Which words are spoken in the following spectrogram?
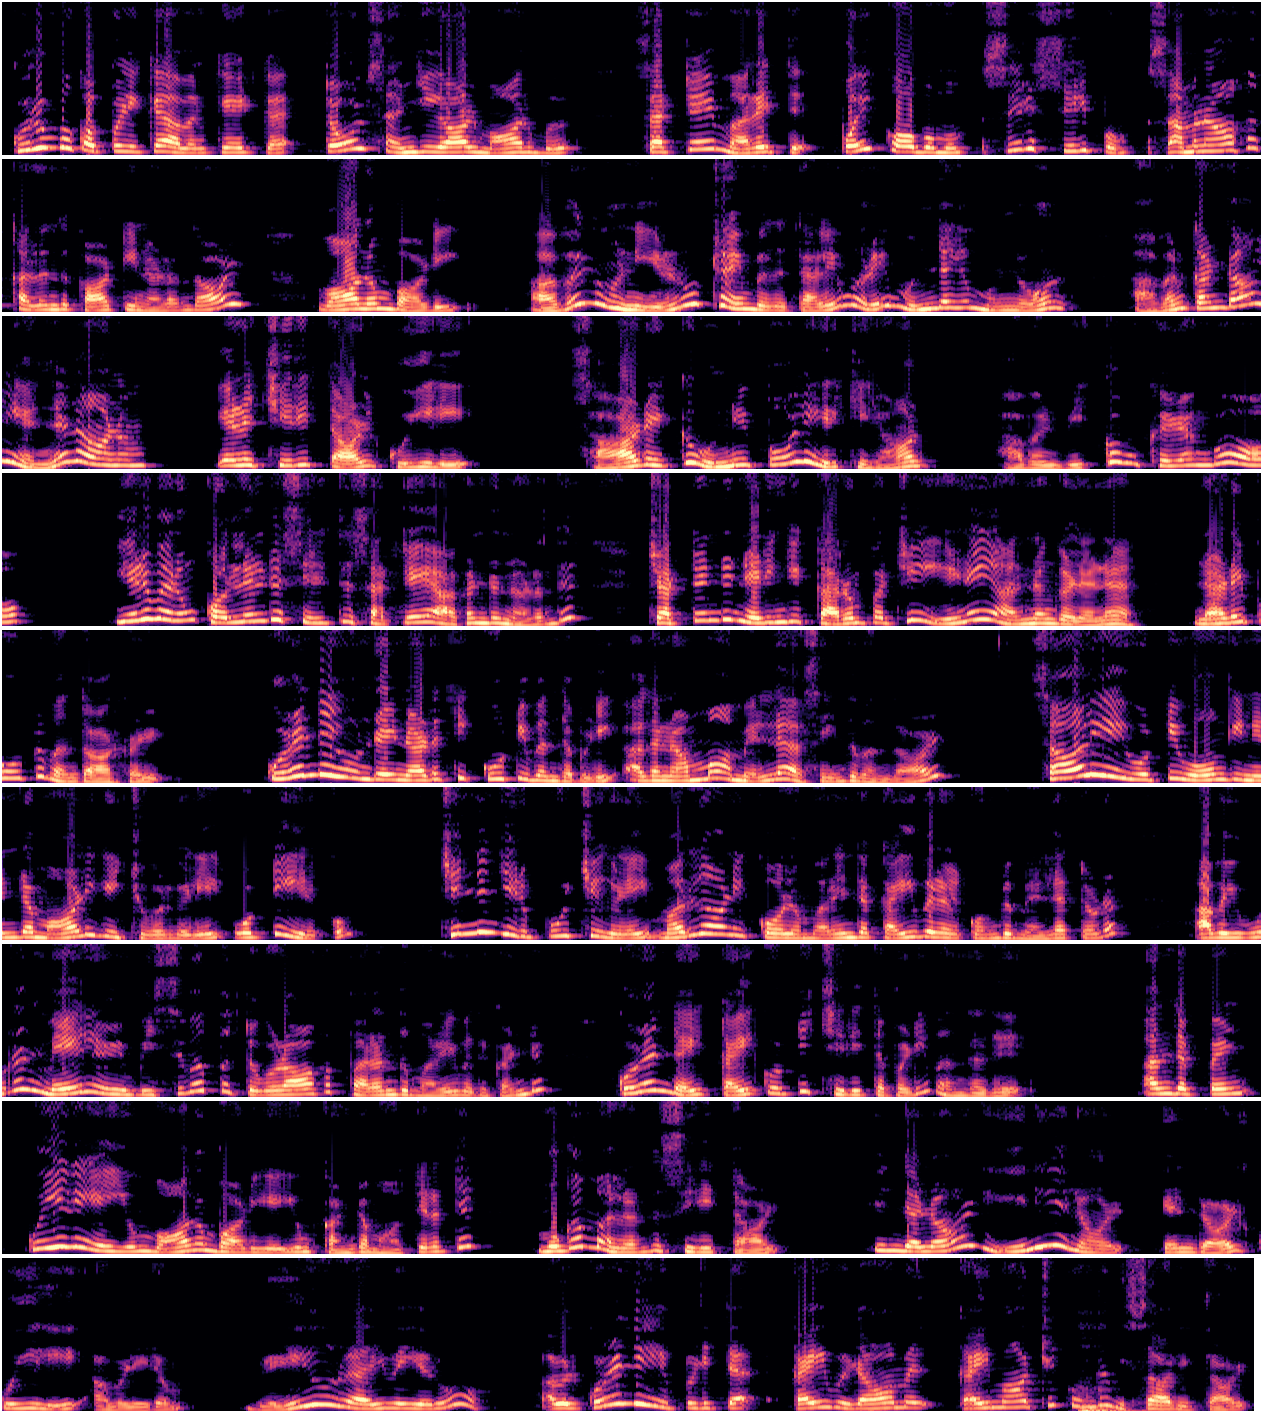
குறும்பு கொப்பளிக்க அவன் கேட்க தோல் சஞ்சியால் மார்பு சற்றே மறைத்து பொய்க்கோபமும் சிறு சிரிப்பும் சமனாக கலந்து காட்டி நடந்தாள் வானம் பாடி அவன் உன் இருநூற்றி ஐம்பது தலைமுறை முந்தைய முன்னோன். அவன் கண்டால் என்ன நாணம் எனச் சிரித்தாள் குயிலி. சாடைக்கு உன்னிப்போல் இருக்கிறான். அவன் விற்கும் கிழங்கோ? இருவரும் கொல்லென்று சிரித்து சற்றே அகன்று நடந்து சட்டென்று நெருங்கி கரம் பற்றி இணை அன்னங்கள் என நடை போட்டு வந்தார்கள். குழந்தை ஒன்றை நடத்தி கூட்டி வந்தபடி அதன் அம்மா மெல்ல அசைந்து வந்தாள். சாலையை ஒட்டி ஓங்கி நின்ற மாளிகை சுவர்களில் ஒட்டி இருக்கும் சின்னஞ்சிறு பூச்சிகளை மருதாணி கோலம் வரைந்த கைவிரல் கொண்டு மெல்லத்தொட அவை உடன் மேலெழும்பி சிவப்பு துகளாக பறந்து மறைவது கண்டு குழந்தை கை கொட்டி சிரித்தபடி வந்தது. அந்த பெண் குயிலியையும் வானம்பாடியையும் கண்ட மாத்திரத்தில் முகம் மலர்ந்து சிரித்தாள். இந்த நாள் இனிய நாள் என்றாள் குயிலி அவளிடம். வெளியூர் அறிவையரோ? அவள் குழந்தையை பிடித்த கைவிடாமல் கைமாற்றி கொண்டு விசாரித்தாள்.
